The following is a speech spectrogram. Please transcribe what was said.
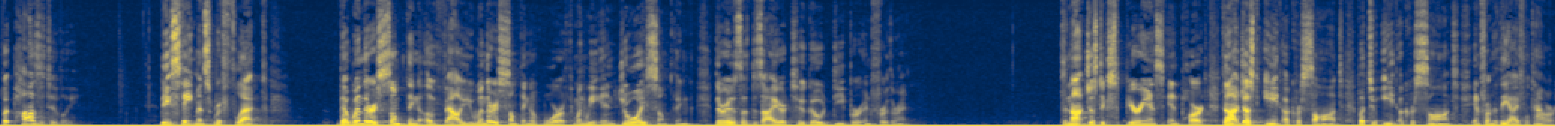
But positively, these statements reflect that when there is something of value, when there is something of worth, when we enjoy something, there is a desire to go deeper and further in to not just experience in part, to not just eat a croissant, but to eat a croissant in front of the Eiffel Tower?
